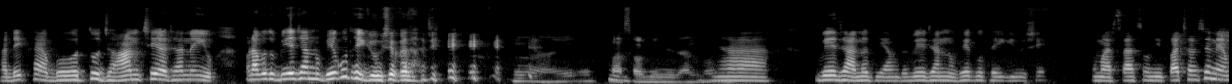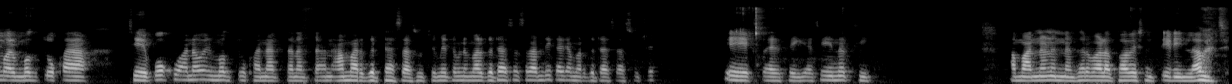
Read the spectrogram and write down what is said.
આ દેખાય બધું જાન છે આ જાન નહીં પણ આ બધું બે જાનનું ભેગું થઈ ગયું છે કદાચ. હા, બે જાન હતી આમ તો બે જાનનું ભેગું થઈ ગયું છે. અમારા સાસુની પાછળ છે ને અમારા મગ ચોખા જે પોખવાના હોય ને મગ ચોખા નાખતા નાખતા, અને અમારા ગઢા સાસુ છે. મેં તમને મારા ગઢા સસરાને દેખાય છે અમારા ગઢા સાસુ છે. એ એક્સપાયર થઈ ગયા છે. એ નથી. અમારા નણંદના ઘરવાળા ભાવેશને તેડીને લાવે છે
